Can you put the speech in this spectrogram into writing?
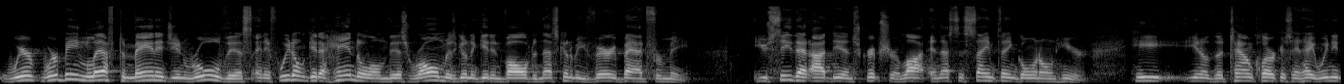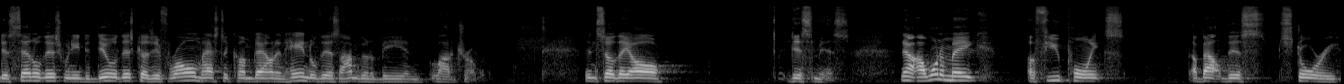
we're, we're being left to manage and rule this, and if we don't get a handle on this, Rome is going to get involved, and that's going to be very bad for me. You see that idea in Scripture a lot, and that's the same thing going on here. He, you know, the town clerk is saying, hey, we need to settle this, we need to deal with this, because if Rome has to come down and handle this, I'm going to be in a lot of trouble. And so they all dismiss. Now, I want to make a few points about this story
